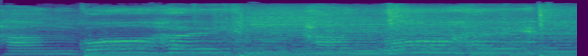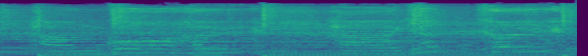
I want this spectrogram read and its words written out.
行过去，行过去，行过去，下一区。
